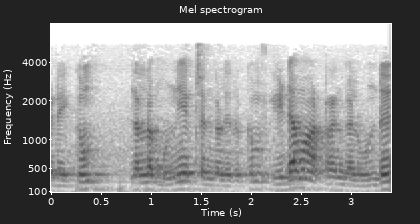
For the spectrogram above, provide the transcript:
கிடைக்கும் நல்ல முன்னேற்றங்கள் இருக்கும் இடமாற்றங்கள் உண்டு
